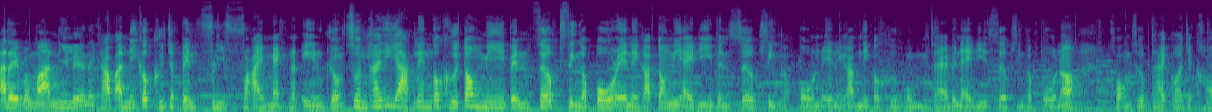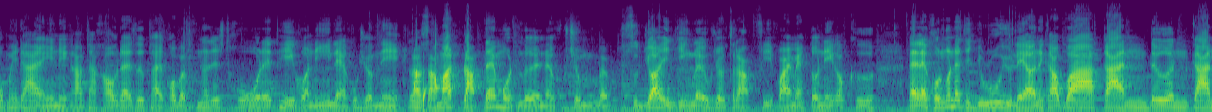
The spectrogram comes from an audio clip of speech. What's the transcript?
อะไรประมาณนี้เลยนะครับ อันนี้ก็คือจะเป็น Free Fire Max นั่นเองคุณผู้ชม ส่วนใครที่อยากเล่นก็คือต้องมีเป็นเซิร์ฟสิงคโปร์เองนะครับ ต้องมี ID เป็นเซิร์ฟสิงคโปร์เองนะครับนี่ก็คือผมใช้เป็น ID เซิร์ฟสิงคโปร์เนาะของเซิร์ฟไทยก็จะเข้าไม่ได้นะครับถ้าเข้าได้เซิร์ฟไทยก็แบบน่าจะโทรได้เทกว่านี้แหละคุณผู้ชมนี่เราสามารถปรับได้หมดเลยนะคุณผู้ชมแบบสุดยอดจริงๆเลยคุณผู้ชมสำหรับ Free Fire Max ตัวนี้ก็คือ หลายๆคนก็น่าจะรู้อยู่แล้วนะครับว่าการเดินการ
